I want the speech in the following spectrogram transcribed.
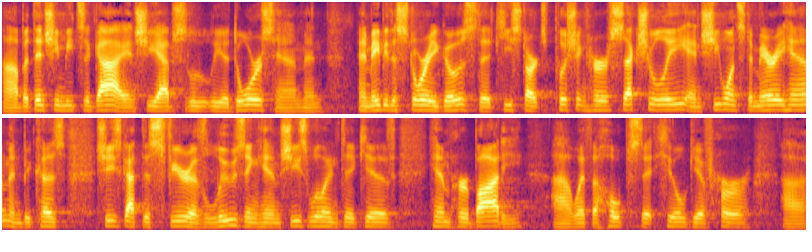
uh, but then she meets a guy and she absolutely adores him. And, and maybe the story goes that he starts pushing her sexually and she wants to marry him. And because she's got this fear of losing him, she's willing to give him her body uh, with the hopes that he'll give her uh,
